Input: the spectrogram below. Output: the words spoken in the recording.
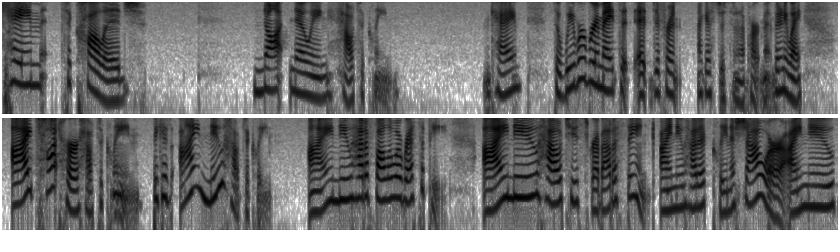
came to college not knowing how to clean. Okay. So we were roommates at, at different, I guess just an apartment. But anyway, I taught her how to clean because I knew how to clean. I knew how to follow a recipe. I knew how to scrub out a sink. I knew how to clean a shower. I knew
